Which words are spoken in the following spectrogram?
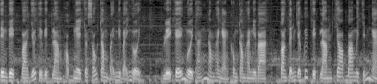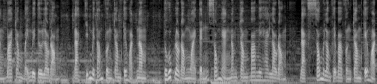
tìm việc và giới thiệu việc làm học nghề cho 677 người. Lũy kế 10 tháng năm 2023, toàn tỉnh giải quyết việc làm cho 39.374 lao động, đạt 98% kế hoạch năm, thu hút lao động ngoài tỉnh 6.532 lao động, đạt 65,3% kế hoạch.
